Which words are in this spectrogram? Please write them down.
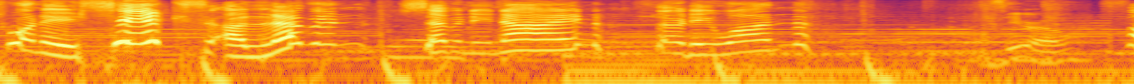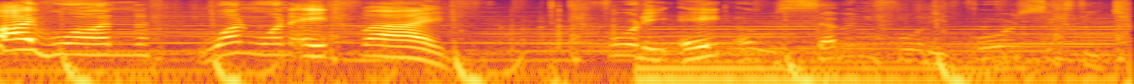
26, 11, 79, 31, 0, 51, 1185, 48, 07, 44, 62,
